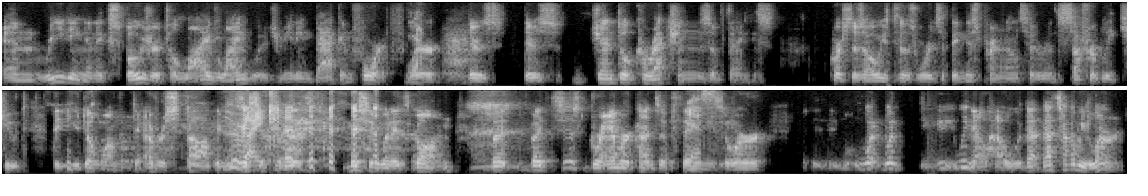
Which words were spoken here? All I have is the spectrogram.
And reading and exposure to live language, meaning back and forth, yeah. where there's there's gentle corrections of things of course, there's always those words that they mispronounce that are insufferably cute that you don't want them to ever stop and you miss, right. it, when it's, miss it when it's gone. But but just grammar kinds of things yes. or what what we know how that that's how we learned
